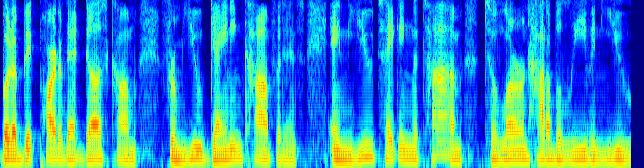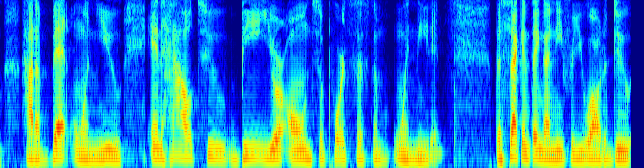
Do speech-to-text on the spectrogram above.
But a big part of that does come from you gaining confidence and you taking the time to learn how to believe in you, how to bet on you, and how to be your own support system when needed. The second thing I need for you all to do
